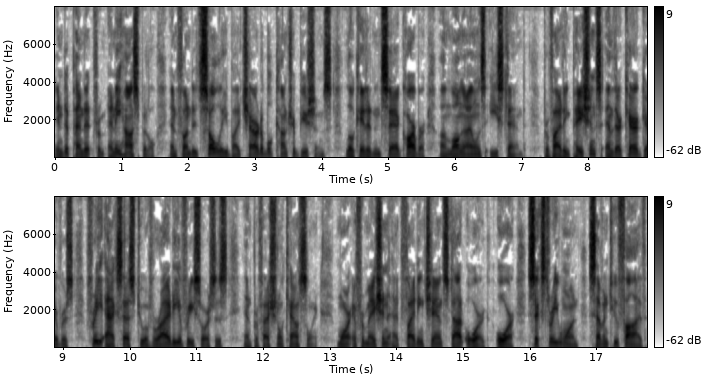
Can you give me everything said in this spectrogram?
independent from any hospital and funded solely by charitable contributions located in Sag Harbor on Long Island's East End, providing patients and their caregivers free access to a variety of resources and professional counseling. More information at fightingchance.org or 631 725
